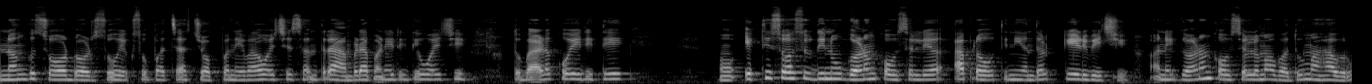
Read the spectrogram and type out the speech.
નંગ, સો, દોઢસો, એકસો પચાસ ચોપન એવા હોય છે. સંતરા, આંબળા પણ એ રીતે હોય છે. તો બાળકો એ રીતે એકથી સો સુધીનું ગણન કૌશલ્ય આ પ્રવૃત્તિની અંદર કેળવે છે અને ગણન કૌશલ્યમાં વધુ મહાવરો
